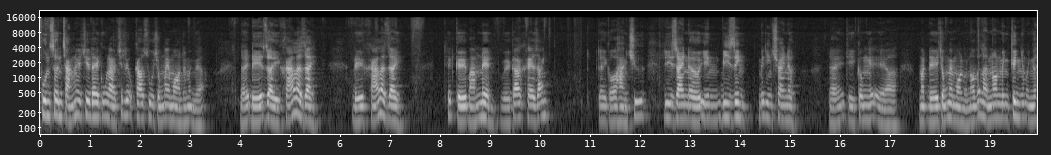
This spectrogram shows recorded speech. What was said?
phun sơn trắng chứ đây cũng là chất liệu cao su chống mài mòn thôi mọi người ạ. Đấy, đế dày khá là dày. Đế khá là dày. Thiết kế bám nền với các khe rãnh. Đây có hàng chữ Designer in Beijing, Made in China. Đấy, thì công nghệ uh, mặt đế chống mài mòn của nó vẫn là non minh kinh nha mọi người.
